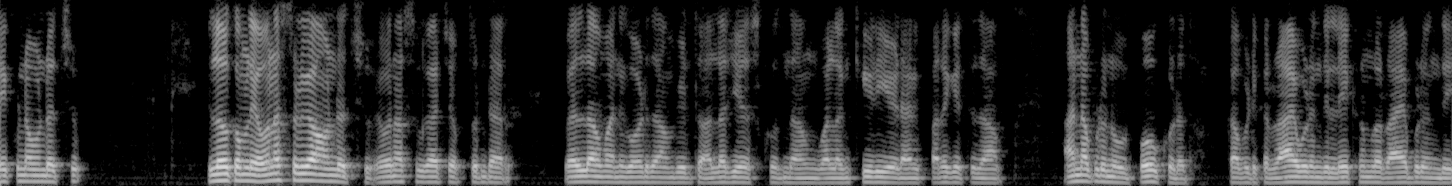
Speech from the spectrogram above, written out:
లేకుండా ఉండొచ్చు. ఈ లోకంలో యవనస్తుడిగా ఉండొచ్చు. యవనస్తులుగా చెప్తుంటారు వెళ్దాం అని కొడదాం వీటితో అల్లరి చేసుకుందాం వాళ్ళని కీడి చేయడానికి పరిగెత్తుదాం అన్నప్పుడు నువ్వు పోకూడదు. కాబట్టి ఇక్కడ రాయబడింది లేఖనంలో రాయబడి ఉంది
